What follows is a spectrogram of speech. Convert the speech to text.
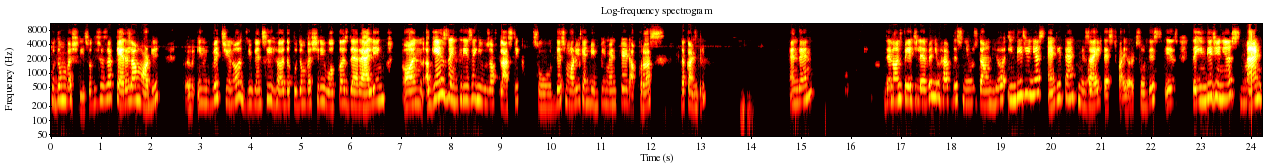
Kudumbashree. So this is a Kerala model uh, in which, you know, you can see here the Kudumbashree workers, they are rallying on against the increasing use of plastic. So this model can be implemented across the country. And then then on page 11 you have this news down here indigenous anti-tank missile test fired. So this is the indigenous man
